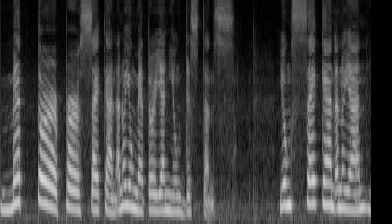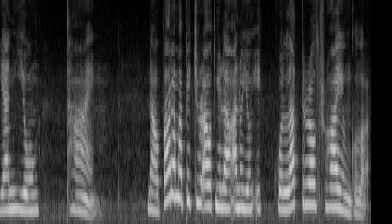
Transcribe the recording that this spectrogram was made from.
meter per second? Ano yung meter? Yan yung distance. Yung second, ano yan? Yan yung time. Now, para ma-picture out nyo lang ano yung equilateral triangular,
